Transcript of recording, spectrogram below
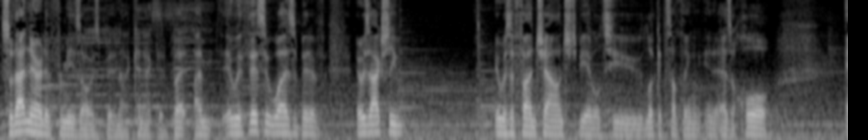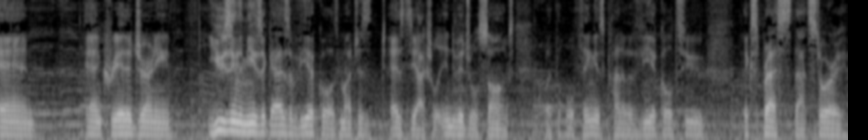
So that narrative for me has always been uh, connected. But it, with this, it was a bit of. It was actually. It was a fun challenge to be able to look at something in, as a whole, and and create a journey using the music as a vehicle as much as as the actual individual songs. But the whole thing is kind of a vehicle to express that story.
